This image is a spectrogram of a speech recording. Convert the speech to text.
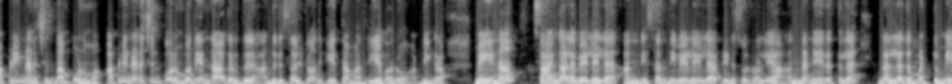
அப்படின்னு நினைச்சுன்னு தான் போகணுமா அப்படி நினைச்சுன்னு போகும்போது என்ன ஆகுறது? அந்த ரிசல்ட்டும் அதுக்கு ஏத்த மாதிரியே வரும் அப்படிங்கிறா மெயினா சாயங்கால வேலையில அந்தி சந்தி வேலையில அப்படின்னு சொல்றோம் இல்லையா? அந்த நேரத்துல நல்லதை மட்டுமே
